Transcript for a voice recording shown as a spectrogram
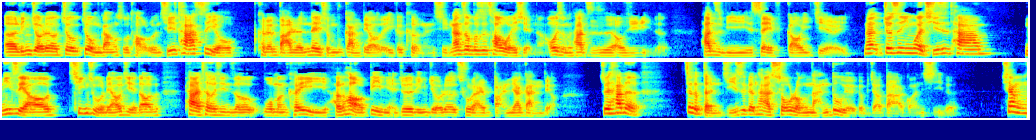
呃，零九六就就我们刚刚所讨论，其实它是有可能把人类全部干掉的一个可能性。那这不是超危险的？为什么它只是 OG 里的？它只比 Safe 高一阶而已。那就是因为其实它，你只要清楚了解到它的特性之后，我们可以很好的避免就是零九六出来把人家干掉。所以它的这个等级是跟它的收容难度有一个比较大的关系的。像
